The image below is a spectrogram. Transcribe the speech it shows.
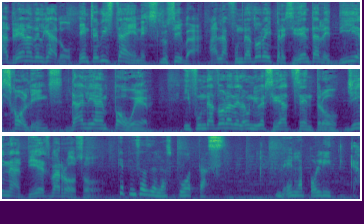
Adriana Delgado entrevista en exclusiva a la fundadora y presidenta de DS Holdings, Dalia Empower, y fundadora de la Universidad Centro, Gina Díez Barroso. ¿Qué piensas de las cuotas en la política?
